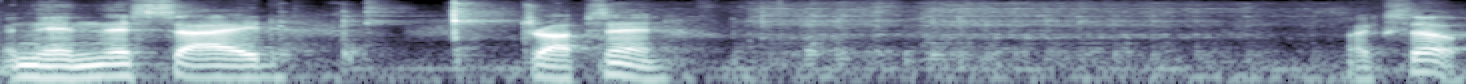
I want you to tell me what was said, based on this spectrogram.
and then this side drops in like so.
